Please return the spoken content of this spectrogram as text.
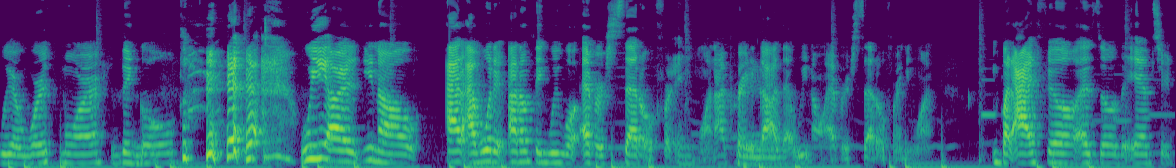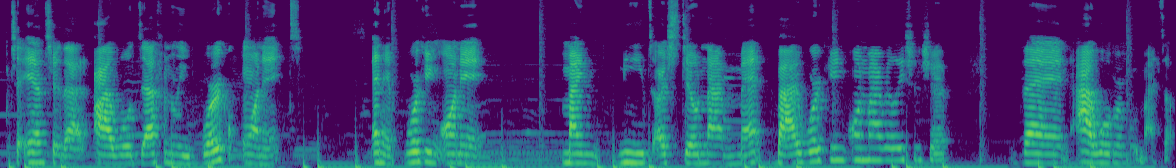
We are worth more than mm-hmm. gold. we are, you know, I, I wouldn't. I don't think we will ever settle for anyone. I pray yeah. to God that we don't ever settle for anyone. But I feel as though the answer to answer that, I will definitely work on it. And if working on it my needs are still not met by working on my relationship, then I will remove myself.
